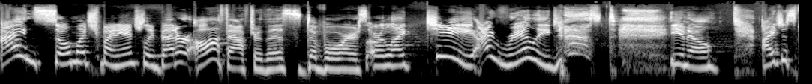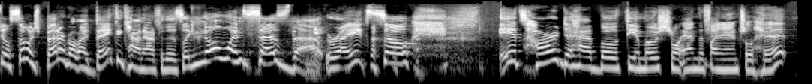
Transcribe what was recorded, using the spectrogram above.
i'm so much financially better off after this divorce. Or like gee i really just you know i just feel so much better about my bank account after this. Like no one says that no. right? So it's hard to have both the emotional and the financial hit.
